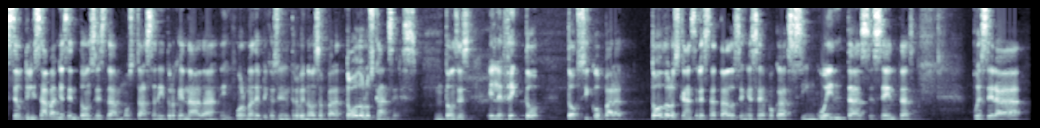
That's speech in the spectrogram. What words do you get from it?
se utilizaba en ese entonces la mostaza nitrogenada en forma de aplicación intravenosa para todos los cánceres. Entonces, el efecto tóxico para todos los cánceres tratados en esa época, 50, 60, pues era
